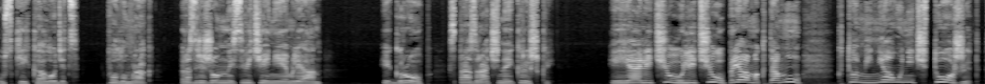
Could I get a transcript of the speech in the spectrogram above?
Узкий колодец, полумрак, разреженный свечением лиан и гроб с прозрачной крышкой. И я лечу, лечу прямо к тому, кто меня уничтожит.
